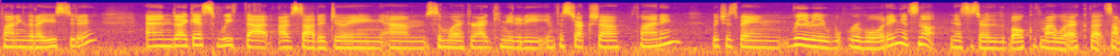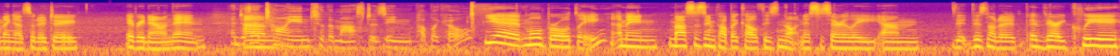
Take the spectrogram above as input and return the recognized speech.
planning that I used to do. And I guess with that, I've started doing um, some work around community infrastructure planning, which has been really, really rewarding. It's not necessarily the bulk of my work, but something I sort of do every now and then. And does that Um, tie into the Masters in Public Health? yeah, more broadly. I mean, Masters in Public Health is not necessarily, um, th- there's not a, a very clear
